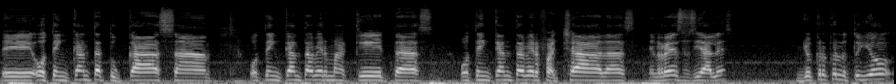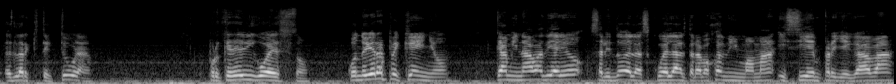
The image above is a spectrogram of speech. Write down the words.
eh, o te encanta tu casa, o te encanta ver maquetas, o te encanta ver fachadas en redes sociales, yo creo que lo tuyo es la arquitectura. ¿Por qué te digo esto? Cuando yo era pequeño, caminaba diario saliendo de la escuela al trabajo de mi mamá y siempre llegaba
